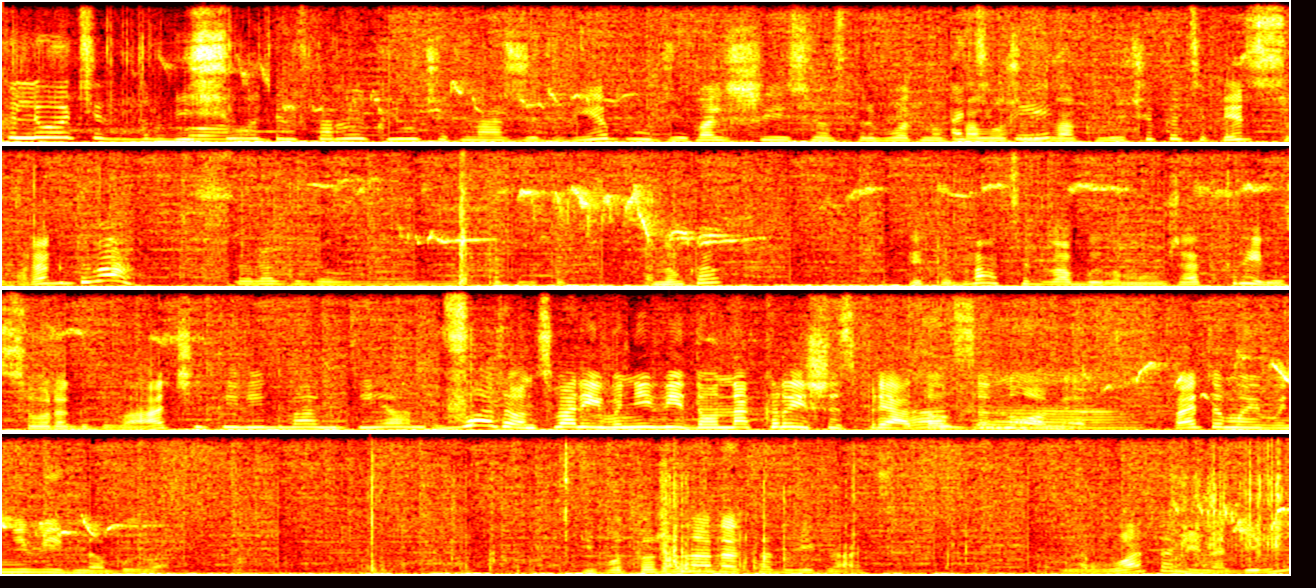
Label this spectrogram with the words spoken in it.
ключик другой. Еще один второй ключик. Нас же две будет. Большие сестры. Вот мы А положим теперь? два ключика. Теперь 42. 42. Ну-ка. Это 22 было, мы уже открыли. 42, 4, 2, где он? Вот он, смотри, его не видно, он на крыше спрятался Ага. номер. Поэтому его не видно было. Его тоже надо отодвигать. Вот, Алина, бери.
